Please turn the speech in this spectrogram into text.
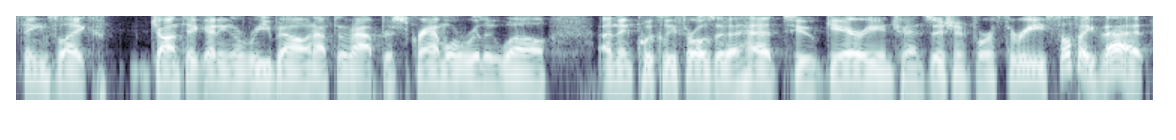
things like Jontay getting a rebound after the Raptors scramble really well, and then Quickley throws it ahead to Gary in transition for three, stuff like that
